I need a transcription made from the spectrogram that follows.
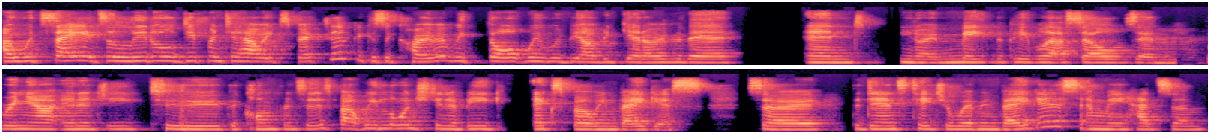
I would say it's a little different to how we expected because of COVID. We thought we would be able to get over there and you know meet the people ourselves and mm. bring our energy to the conferences but we launched in a big expo in Vegas. So the dance teacher web in Vegas and we had some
